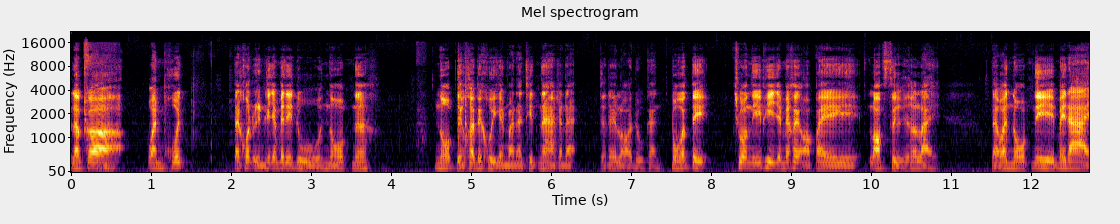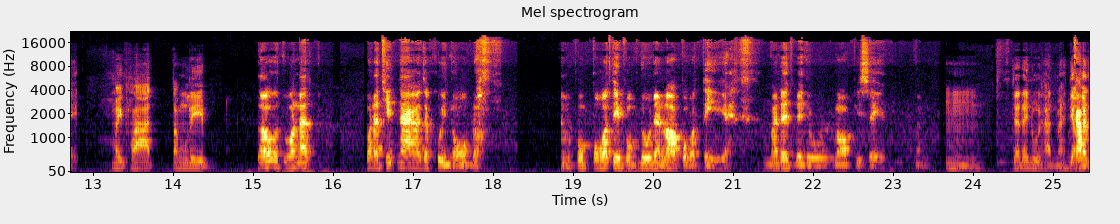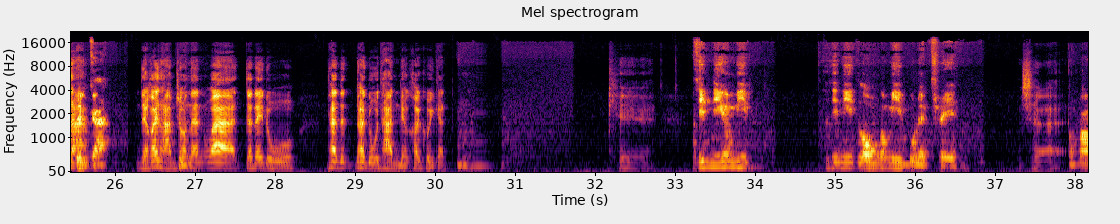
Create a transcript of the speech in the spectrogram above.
แล้วก็วันพุธ แต่คนอื่นก็ยังไม่ได้ดูโนบเนอะโนบเดี๋ยวค่อยไปคุยกันวันอาทิตย์หน้าก็ได้ จะได้รอดูกัน ปกติ ช่วงนี้พี่จะไม่ค่อยออกไปรอบสื่อเท่าไหร่ แต่ว่าโนบนี่ไม่ได้ ไม่พลาดต้องรีบ แล้ววันอาวันอาทิตย์หน้าก็จะคุยโนบหรอผมปกติผมดูแต่รอบปกติไงไม่ได้ไปดูรอบพิเศษ มัน อืม จะได้ดูทันไหมเดี๋ยวกลับค่อยถาดึมกอะเดี๋ยวค่อยถามช่วงนั้นว่าจะได้ดู ถ้าถ้าดูทันเดี๋ยวค่อยคุยกันอืมโอเคอาทิตย์นี้ก็มีอาทิตย์นี้ลงก็มี bullet train ใช่แล้วก็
